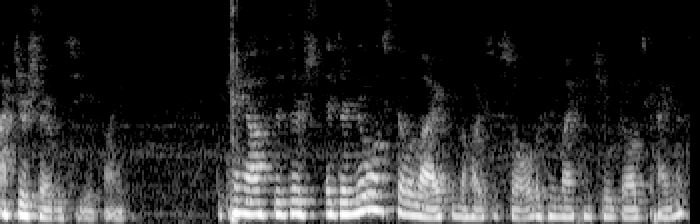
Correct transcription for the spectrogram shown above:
At your service, he replied. The king asked, Is there, is there no one still alive from the house of Saul to whom I can show God's kindness?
